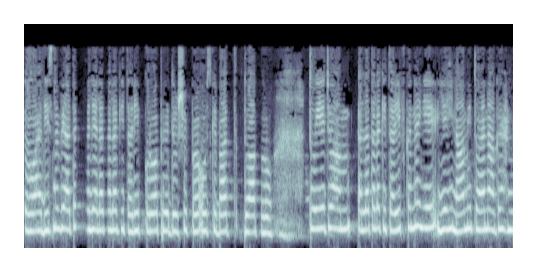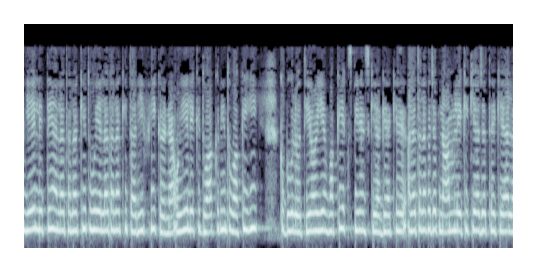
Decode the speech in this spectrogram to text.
تو حدیث میں بھی آتا ہے پہلے اللہ تعالیٰ کی تعریف کرو، پھر درشک پڑھو، اس کے بعد دعا کرو۔ تو یہ جو ہم اللہ تعالیٰ کی تعریف کرنا ہے یہ یہی نام ہی تو ہے نا۔ اگر ہم یہ لیتے ہیں اللہ تعالیٰ کی تو وہ اللہ تعالیٰ کی تعریف ہی کرنا ہے۔ اور یہ لے کے دعا کریں تو واقعی ہی قبول ہوتی ہے۔ اور یہ واقعی ایکسپیرینس کیا گیا کہ اللہ تعالیٰ کا جب نام لے کے کیا جاتا ہے کہ اللہ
